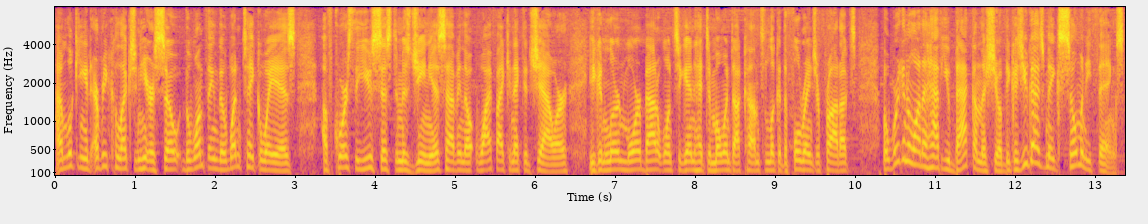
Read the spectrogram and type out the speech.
I'm looking at every collection here. So the one thing, the one takeaway is, of course, the U system is genius. Having the Wi-Fi connected shower, you can learn more about it. Once again, head to moen.com to look at the full range of products. But we're going to want to have you back on the show because you guys make so many things,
